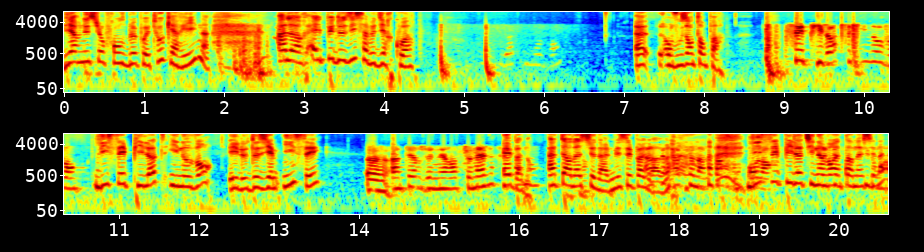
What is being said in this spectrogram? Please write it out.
Bienvenue sur France Bleu Poitou, Karine. Alors, LP2I, ça veut dire quoi? Euh, On vous entend pas. C'est pilote innovant, Lycée pilote innovant et le deuxième I, c'est? Euh, intergénérationnel. Eh ben non, international, mais c'est pas grave. Lycée pilote innovant international.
